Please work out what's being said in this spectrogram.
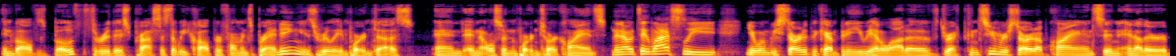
involves both through this process that we call performance branding is really important to us and and also important to our clients. And then I would say lastly, you know, when we started the company, we had a lot of direct consumer startup clients and, and other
